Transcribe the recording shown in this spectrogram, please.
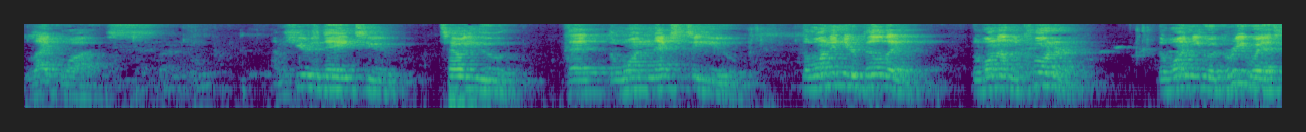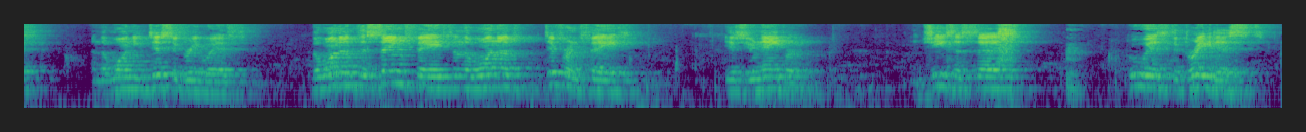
likewise. I'm here today to tell you that the one next to you, the one in your building, the one on the corner, the one you agree with, and the one you disagree with, the one of the same faith and the one of different faith is your neighbor. And Jesus says, Who is the greatest?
